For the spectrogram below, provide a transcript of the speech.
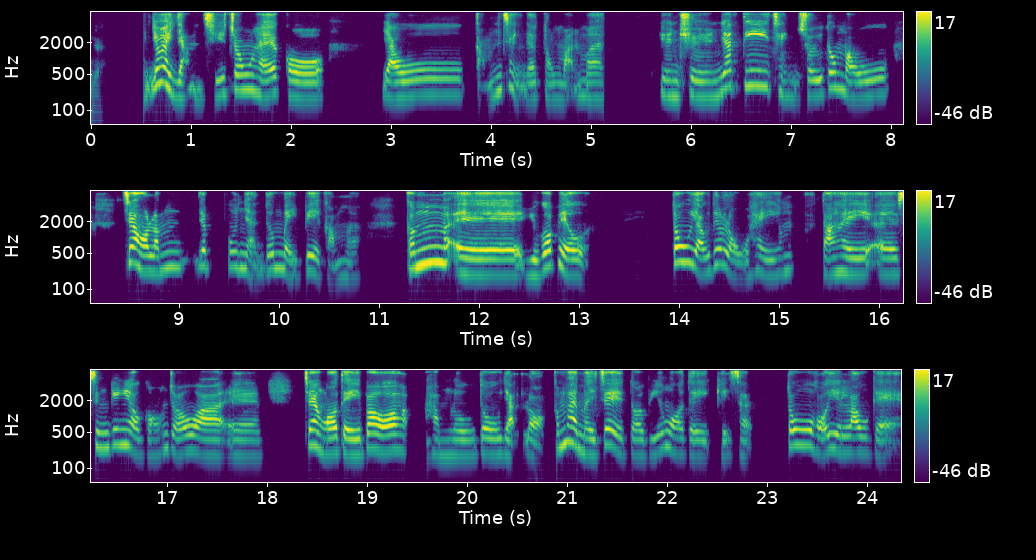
嘅。因為人始終係一個有感情嘅動物嘛。完全一啲情緒都冇，即係我諗一般人都未必係咁啊。咁诶、如果譬如都有啲怒氣咁，但係誒聖經又講咗話誒，即係我哋不可含怒到日落。咁係咪即係代表我哋其實都可以嬲嘅？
